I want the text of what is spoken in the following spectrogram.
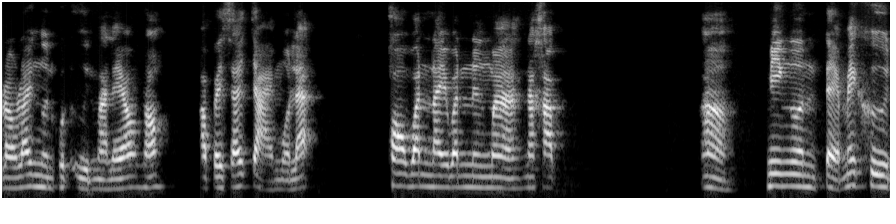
เราไล่เงินคนอื่นมาแล้วเนาะเอาไปใช้จ่ายหมดแล้วพอวันในวันหนึ่งมานะครับ อ่า มีเงินแต่ไม่คืน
